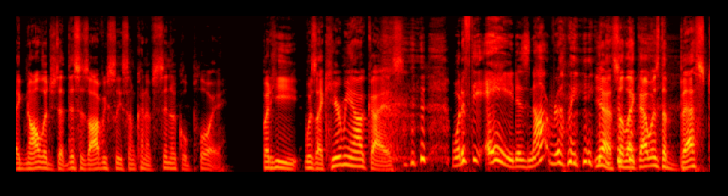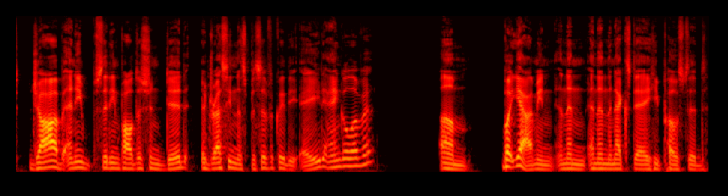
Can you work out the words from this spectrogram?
acknowledged that this is obviously some kind of cynical ploy. But he was like, hear me out, guys. What if the aid is not really? yeah, so like that was the best job any sitting politician did addressing the specifically the aid angle of it. Um, but yeah, I mean, and then and then the next day he posted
